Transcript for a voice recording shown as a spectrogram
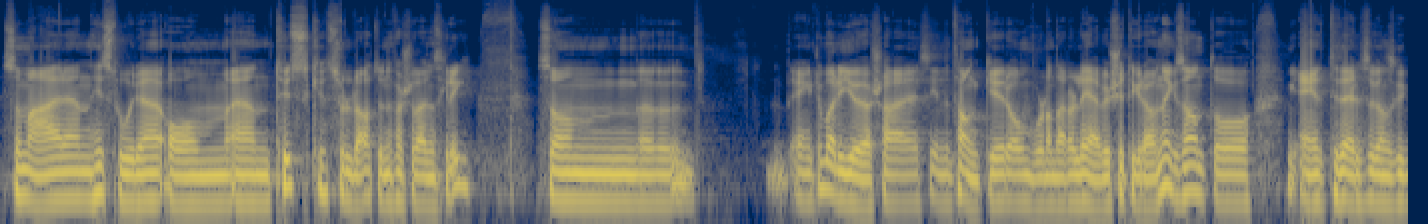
Som er en historie om en tysk soldat under første verdenskrig som øh, egentlig bare gjør seg sine tanker om hvordan det er å leve i skyttergravene. ikke sant? Og til dels ganske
